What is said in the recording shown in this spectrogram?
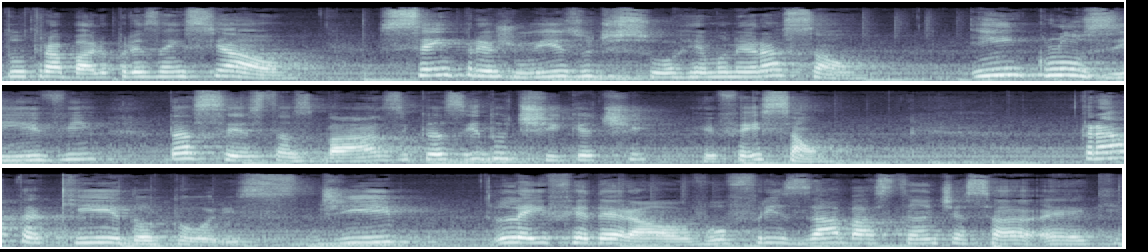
do trabalho presencial, sem prejuízo de sua remuneração, inclusive das cestas básicas e do ticket refeição. Trata aqui, doutores, de lei federal. Vou frisar bastante essa é, que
